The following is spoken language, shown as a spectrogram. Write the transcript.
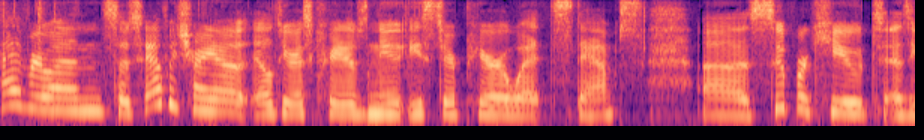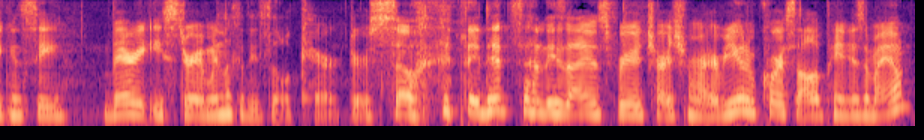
Hi everyone! So today I'll be trying out LDRS Creative's new Easter Pirouette stamps. Uh, super cute, as you can see. Very Easter. I mean, look at these little characters. So they did send these items free of charge from my review, and of course all opinions are my own.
